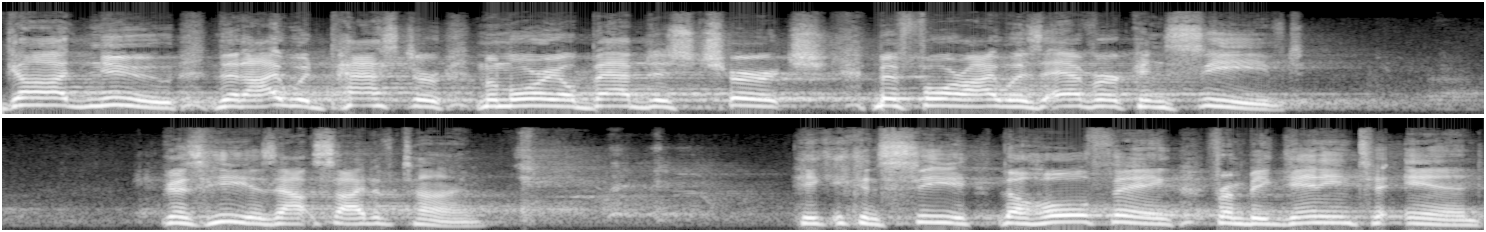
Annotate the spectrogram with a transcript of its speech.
God knew that I would pastor Memorial Baptist Church before I was ever conceived because He is outside of time. He, can see the whole thing from beginning to end,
